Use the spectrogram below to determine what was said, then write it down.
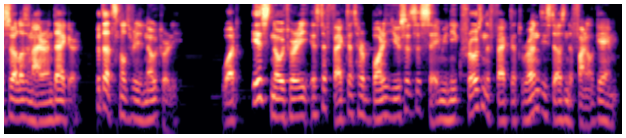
as well as an iron dagger, but that's not really noteworthy. What is noteworthy is the fact that her body uses the same unique frozen effect that Rundi's does in the final game.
